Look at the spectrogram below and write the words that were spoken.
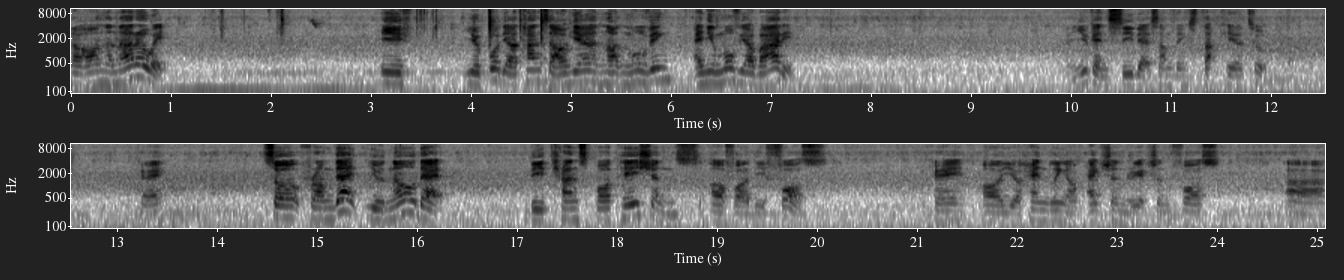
Now on another way, if you put your thumbs out here, not moving, and you move your body, and you can see that something stuck here too. Okay? So from that, you know that the transportations of uh, the force, okay, or your handling of action reaction force uh,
